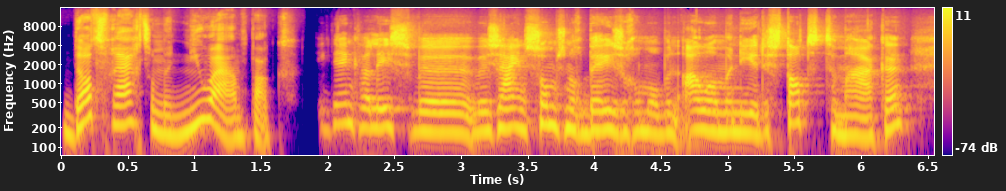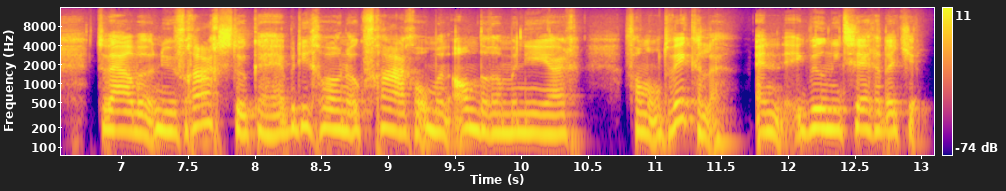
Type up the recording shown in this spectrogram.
Dat vraagt om een nieuwe aanpak. Ik denk wel eens, we, we zijn soms nog bezig om op een oude manier de stad te maken. Terwijl we nu vraagstukken hebben die gewoon ook vragen om een andere manier van ontwikkelen. En ik wil niet zeggen dat je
